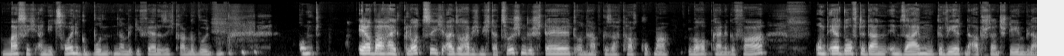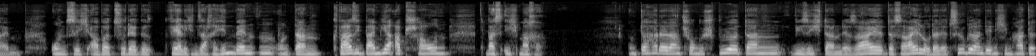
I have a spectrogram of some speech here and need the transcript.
massig an die Zäune gebunden, damit die Pferde sich dran gewöhnten. Und er war halt glotzig, also habe ich mich dazwischen gestellt und habe gesagt, ach, guck mal, überhaupt keine Gefahr. Und er durfte dann in seinem gewählten Abstand stehen bleiben und sich aber zu der gefährlichen Sache hinwenden und dann quasi bei mir abschauen, was ich mache. Und da hat er dann schon gespürt, dann, wie sich dann der Seil, das Seil oder der Zügel, an den ich ihm hatte,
